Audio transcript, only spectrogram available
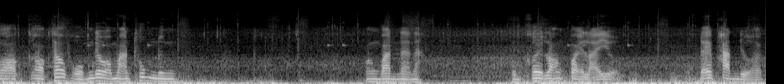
ออกออกเท่าผมได้ประมาณทุ่มหนึ่งบางวันนะนะ ผมเคยลองปล่อยไหลอยู่ ได้พันอยู่ครับ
